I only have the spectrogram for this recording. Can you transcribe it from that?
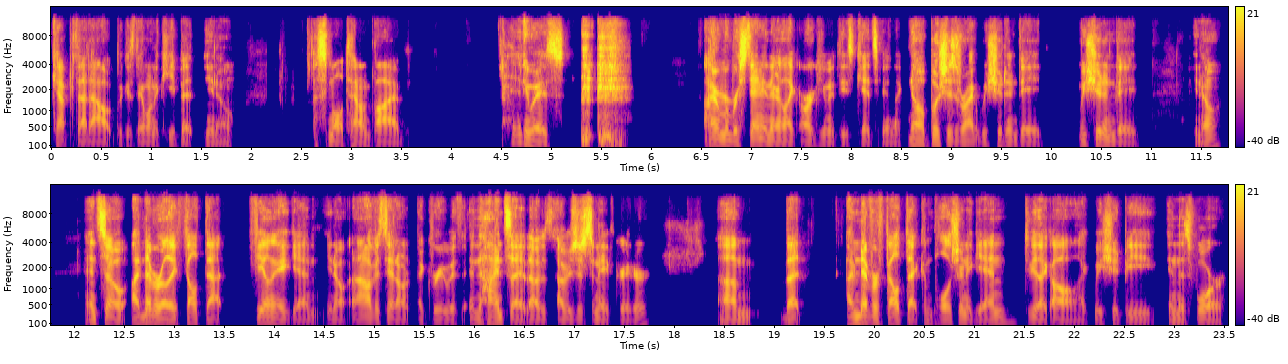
kept that out because they want to keep it, you know, a small town vibe. Anyways, I remember standing there like arguing with these kids, being like, "No, Bush is right. We should invade. We should invade." You know, and so I've never really felt that feeling again. You know, and obviously I don't agree with. In hindsight, I was I was just an eighth grader, um, but I've never felt that compulsion again to be like, "Oh, like we should be in this war."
